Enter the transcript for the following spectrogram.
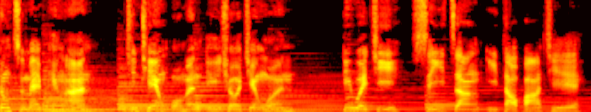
兄姊妹平安，今天我们灵修经文地位记十一章一到八节。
